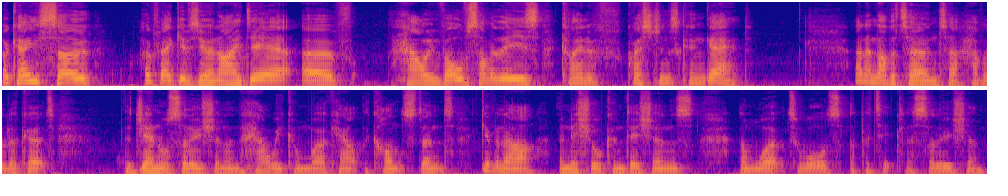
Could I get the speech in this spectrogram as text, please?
Okay, so hopefully that gives you an idea of how involved some of these kind of questions can get. And another turn to have a look at the general solution and how we can work out the constant given our initial conditions and work towards a particular solution.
